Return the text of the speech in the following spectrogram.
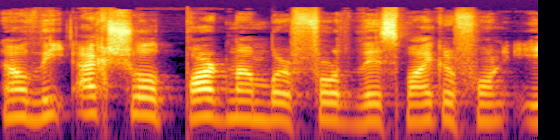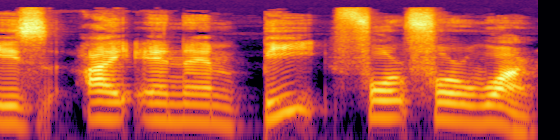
Now the actual part number for this microphone is INMP441.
